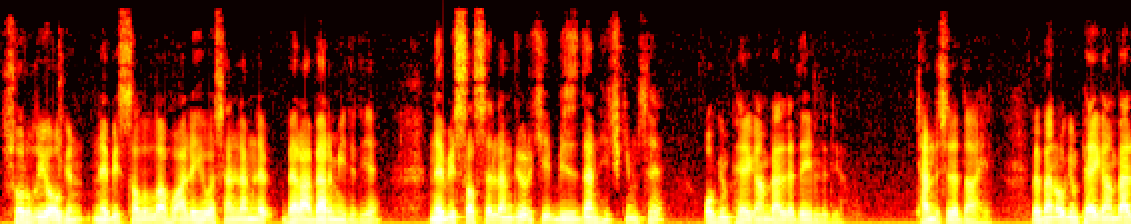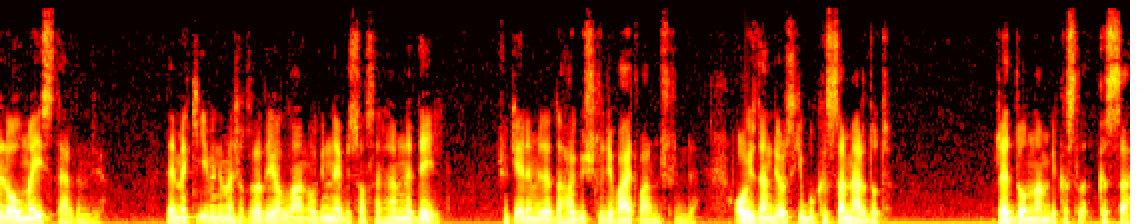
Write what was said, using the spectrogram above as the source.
soruluyor o gün. Nebi sallallahu aleyhi ve sellemle beraber miydi diye. Nebi sallallahu aleyhi ve sellem diyor ki bizden hiç kimse o gün peygamberle değildi diyor. Kendisi de dahil. Ve ben o gün peygamberle olmayı isterdim diyor. Demek ki İbn Mesud radıyallahu anh o gün Nebi sallallahu aleyhi ve sellemle değil. Çünkü elimizde daha güçlü rivayet var Müslim'de. O yüzden diyoruz ki bu kıssa merdut. Reddolunan bir kıssa.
